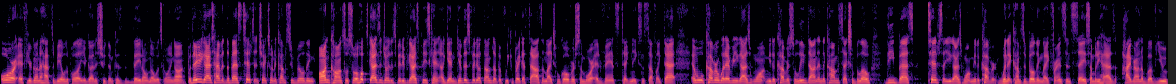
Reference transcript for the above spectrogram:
or if you're going to have to be able to pull out your gun and shoot them because they don't know what's going on. But there you guys have it, the best tips and tricks when it comes to building on console. So I hope you guys enjoyed this video. If you guys please can, again, give this video a thumbs up. If we can break a thousand likes, we'll go over some more advanced techniques and stuff like that. And we'll cover whatever you guys want me to cover. So leave down in the comment section below the best tips that you guys want me to cover when it comes to building. Like, for instance, say somebody has high ground above you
